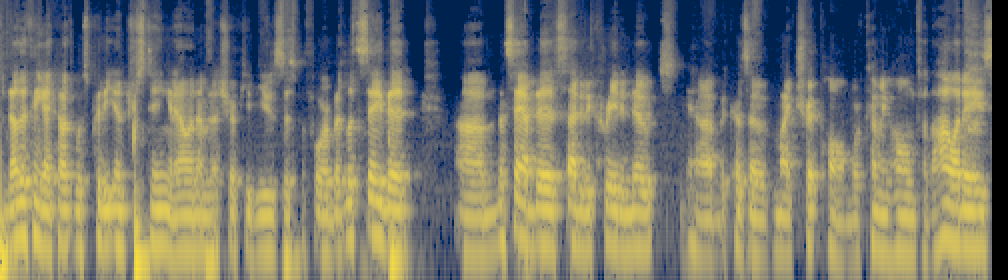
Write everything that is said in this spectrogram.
another thing I thought was pretty interesting, and Alan, I'm not sure if you've used this before, but let's say that um, let's say I've decided to create a note uh, because of my trip home. We're coming home for the holidays,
